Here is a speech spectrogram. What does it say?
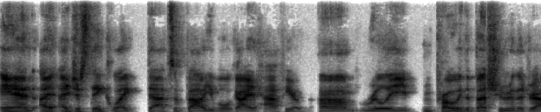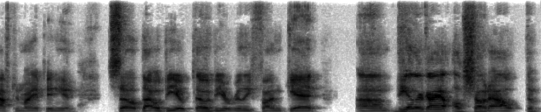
and I, I just think like that's a valuable guy to have here. Um, really, probably the best shooter in the draft, in my opinion. So that would be a that would be a really fun get. Um, the other guy I'll shout out the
